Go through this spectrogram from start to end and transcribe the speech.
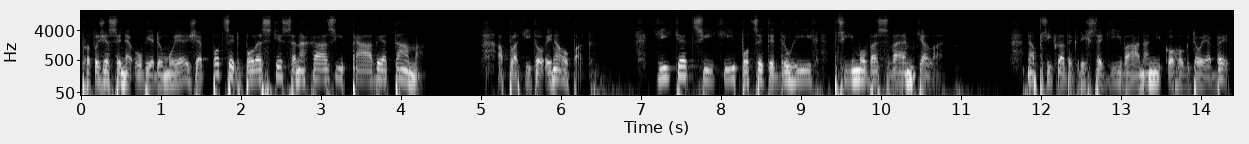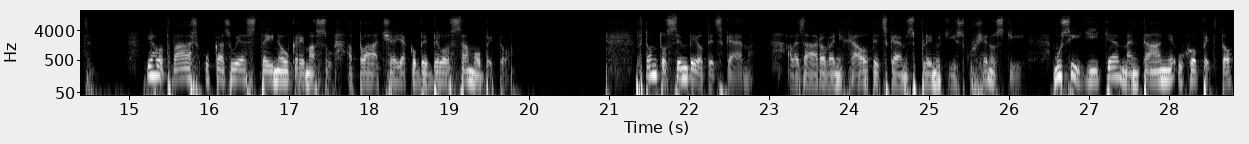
protože si neuvědomuje, že pocit bolesti se nachází právě tam. A platí to i naopak. Dítě cítí pocity druhých přímo ve svém těle. Například, když se dívá na nikoho, kdo je byt, jeho tvář ukazuje stejnou grimasu a pláče, jako by bylo samobyto. V tomto symbiotickém, ale zároveň chaotickém splynutí zkušeností musí dítě mentálně uchopit to,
